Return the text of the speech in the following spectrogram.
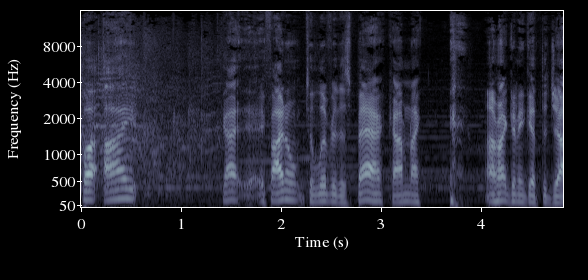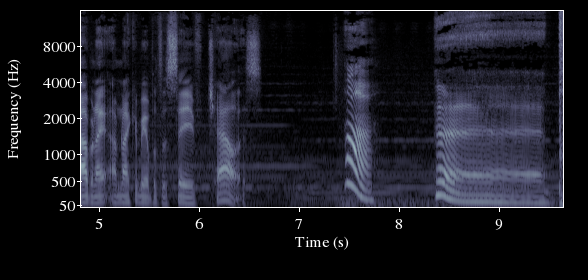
but I, got, if I don't deliver this back, I'm not, I'm not going to get the job, and I, I'm not going to be able to save Chalice. Huh. Uh,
